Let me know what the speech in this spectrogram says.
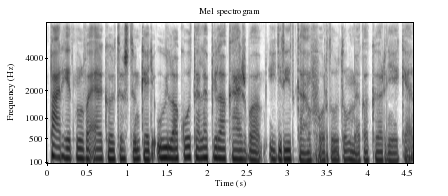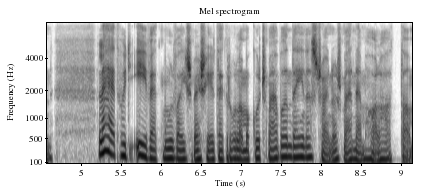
Pár hét múlva elköltöztünk egy új lakótelepi lakásba, így ritkán fordultunk meg a környéken. Lehet, hogy évek múlva is meséltek rólam a kocsmában, de én azt sajnos már nem hallhattam.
